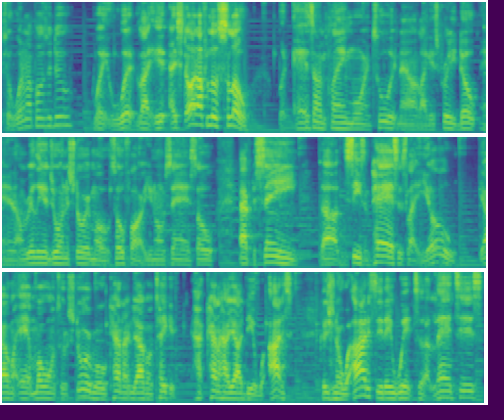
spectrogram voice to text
so what am i supposed to do? Wait what? Like it, i started off a little slow but as i'm playing more into it now like it's pretty dope and i'm really enjoying the story mode so far you know what i'm saying? So after seeing the season pass it's like yo y'all gonna add more onto the story mode. Kind of y'all gonna take it kind of how y'all did with Odyssey, because you know with Odyssey they went to Atlantis,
